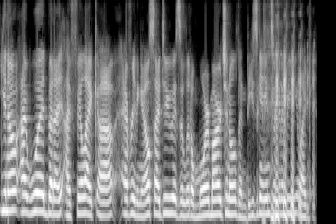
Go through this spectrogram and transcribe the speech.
You know, I would, but I, I feel like uh, everything else I do is a little more marginal than these gains are going to be. like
